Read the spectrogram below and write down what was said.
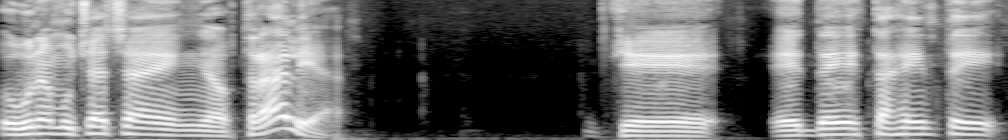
Hubo una muchacha en Australia que es de esta gente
